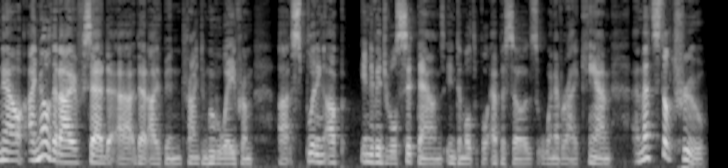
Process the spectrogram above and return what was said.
Now, I know that I've said uh, that I've been trying to move away from uh, splitting up individual sit downs into multiple episodes whenever I can, and that's still true.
